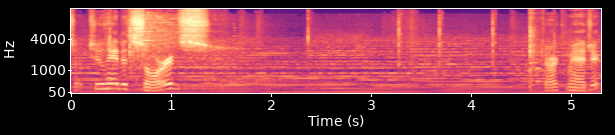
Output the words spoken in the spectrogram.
So two-handed swords. Dark magic.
